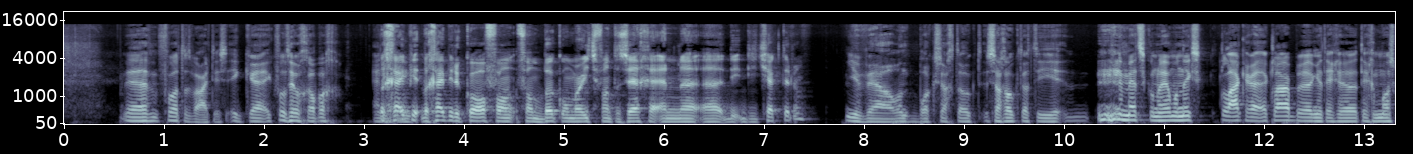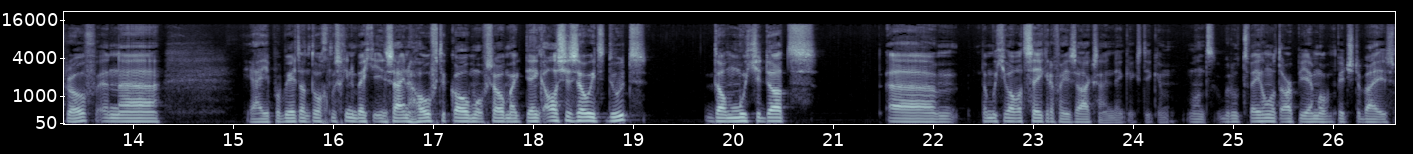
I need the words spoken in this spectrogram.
eh, voor wat het waard is. Ik, eh, ik vond het heel grappig. En Begrijp je, begrijp je de call van, van Buck om er iets van te zeggen en eh, die, die checkte hem? Jawel, want Bok zag ook, zag ook dat hij... De Mets konden helemaal niks klaar, klaarbrengen tegen, tegen Musgrove. En ja, je probeert dan toch misschien een beetje in zijn hoofd te komen of zo. Maar ik denk, als je zoiets doet, dan moet je dat... ehm, dan moet je wel wat zekerder van je zaak zijn, denk ik, stiekem. Want ik bedoel, 200 rpm op een pitch erbij is...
